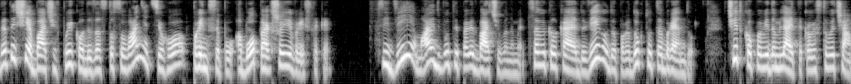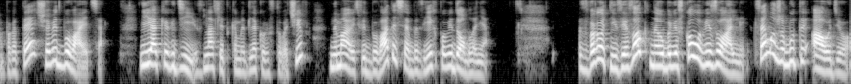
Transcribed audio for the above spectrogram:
де ти ще бачив приклади застосування цього принципу або першої євристики. Ці дії мають бути передбачуваними. Це викликає довіру до продукту та бренду. Чітко повідомляйте користувачам про те, що відбувається. Ніяких дій з наслідками для користувачів не мають відбуватися без їх повідомлення. Зворотній зв'язок не обов'язково візуальний. Це може бути аудіо.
